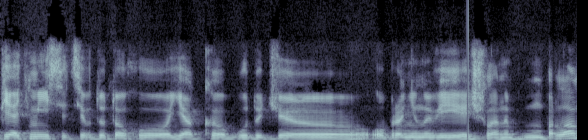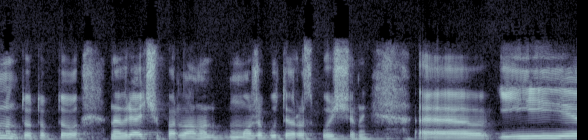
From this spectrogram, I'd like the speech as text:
5 місяців до того, як будуть обрані нові члени парламенту. Тобто, навряд чи парламент може бути розпущений. І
